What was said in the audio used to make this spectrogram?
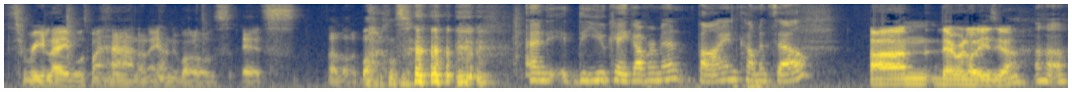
three labels by hand on 800 bottles, it's a lot of bottles. And the UK government, fine, come and sell. Um, they were a lot easier. Uh-huh.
